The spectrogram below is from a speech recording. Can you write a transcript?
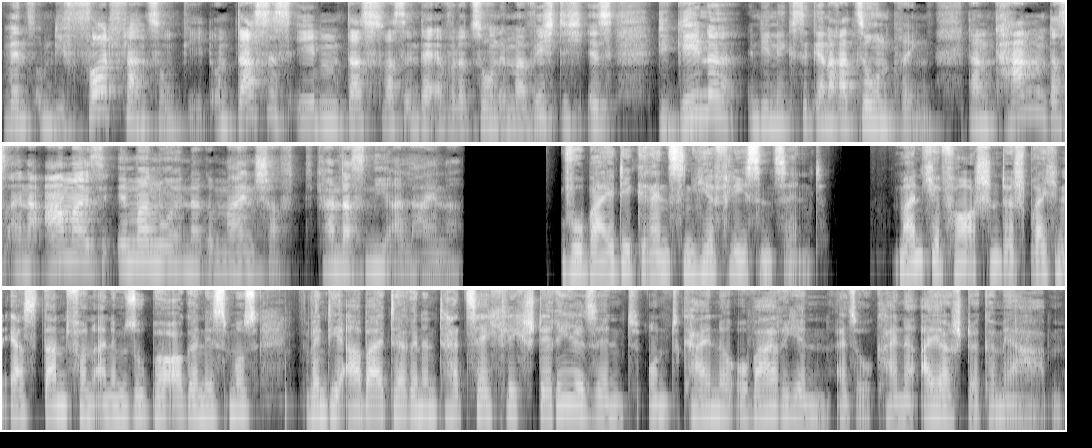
wenn es um die Fortpflanzung geht, und das ist eben das, was in der Evolution immer wichtig ist, die Gene in die nächste Generation bringen, dann kann das eine Ameise immer nur in der Gemeinschaft. Die kann das nie alleine. Wobei die Grenzen hier fließend sind. Manche Forschende sprechen erst dann von einem Superorganismus, wenn die Arbeiterinnen tatsächlich steril sind und keine Ovarien, also keine Eierstöcke mehr haben.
